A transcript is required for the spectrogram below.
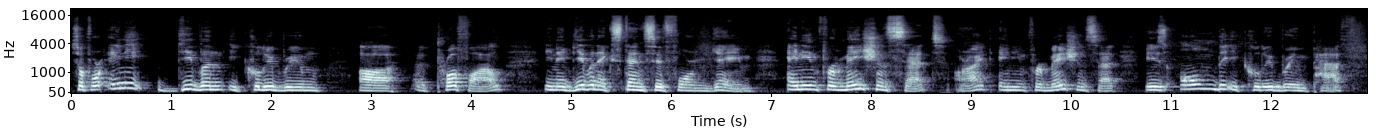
So for any given equilibrium uh, profile in a given extensive form game, an information set, all right, an information set is on the equilibrium path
